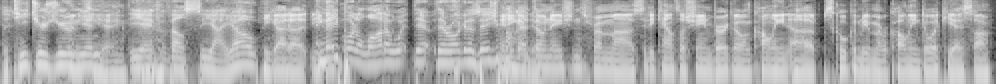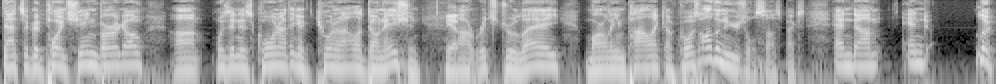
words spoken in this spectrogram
the Teachers Union, MTA, the AFL-CIO. He got a- he and got- they put a lot of their, their organization And he got him. donations from uh, City Council Shane Burgo and Colleen, uh, school committee member Colleen Dawicki. I saw. That's a good point. Shane Burgo um, was in his corner. I think a two hundred dollar donation. Yep. Uh, Rich Droulet, Marlene Pollock, of course, all the usual suspects. And um, and look,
